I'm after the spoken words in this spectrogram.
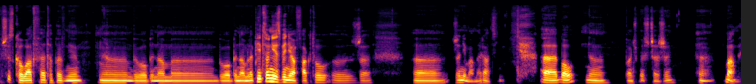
wszystko łatwe, to pewnie e, byłoby nam, byłoby nam lepiej, co nie zmienia faktu, że, że nie mamy racji. Bo bądźmy szczerzy, mamy.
